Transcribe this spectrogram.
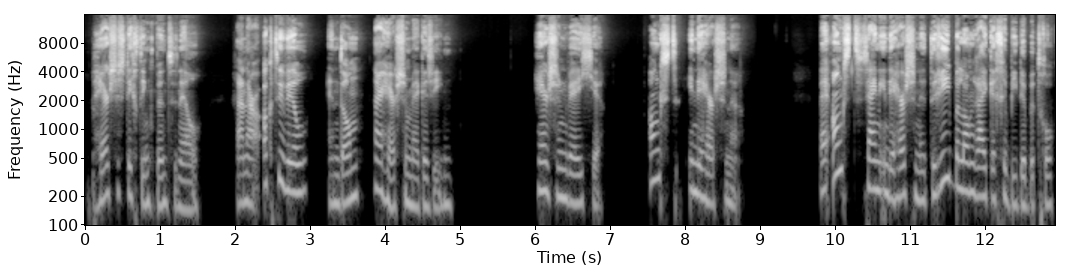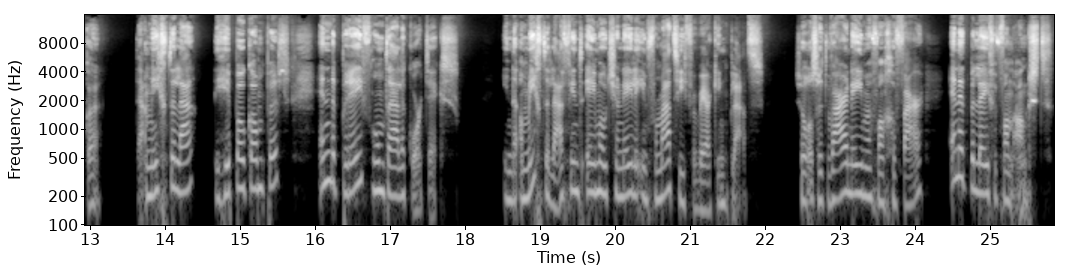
op hersenstichting.nl. Ga naar actueel en dan naar Hersenmagazine. Hersenweetje. Angst in de hersenen. Bij angst zijn in de hersenen drie belangrijke gebieden betrokken: de amygdala, de hippocampus en de prefrontale cortex. In de amygdala vindt emotionele informatieverwerking plaats, zoals het waarnemen van gevaar en het beleven van angst.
